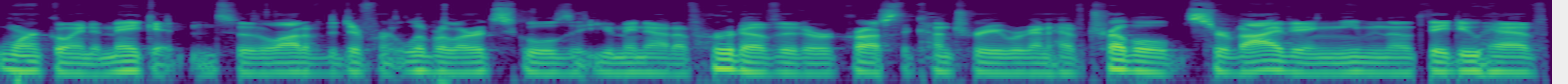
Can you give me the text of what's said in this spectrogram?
weren't going to make it. And so a lot of the different liberal arts schools that you may not have heard of that are across the country were going to have trouble surviving, even though they do have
